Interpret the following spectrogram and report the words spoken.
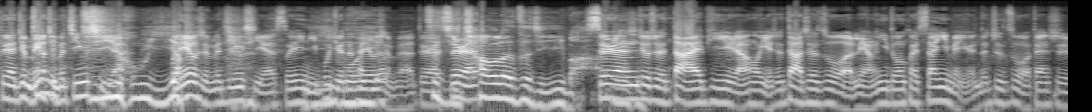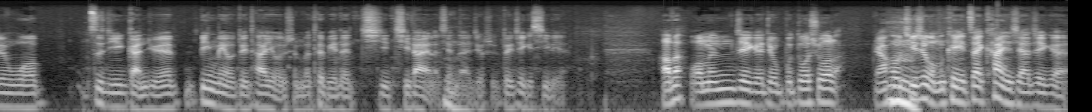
对啊，就没有什么惊喜啊，几乎一样，没有什么惊喜啊，所以你不觉得它有什么啊？对啊，虽然超了自己一把，虽然就是大 IP，然后也是大制作，两亿多快三亿美元的制作，但是我自己感觉并没有对它有什么特别的期期待了。现在就是对这个系列，好吧，我们这个就不多说了。然后其实我们可以再看一下这个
